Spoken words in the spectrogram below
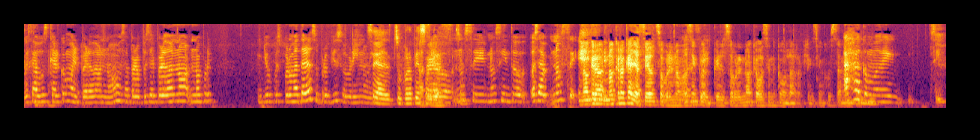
pues, a buscar como el perdón, ¿no? O sea, pero pues el perdón no, no por, yo, pues por matar a su propio sobrino. o sea, su propia sangre. pero sí. no sé, no siento, o sea, no sé. No creo, no creo que haya sido el sobrino, más No bien sé. que el sobrino acabó siendo como la reflexión justamente. Ajá, como de, sí.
